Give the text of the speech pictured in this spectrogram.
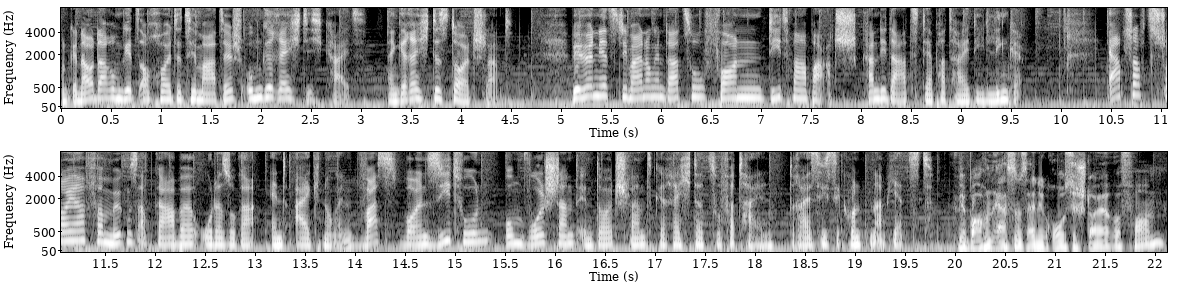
Und genau darum geht es auch heute thematisch, um Gerechtigkeit. Ein gerechtes Deutschland. Wir hören jetzt die Meinungen dazu von Dietmar Bartsch, Kandidat der Partei Die Linke. Erbschaftssteuer, Vermögensabgabe oder sogar Enteignungen. Was wollen Sie tun, um Wohlstand in Deutschland gerechter zu verteilen? 30 Sekunden ab jetzt. Wir brauchen erstens eine große Steuerreform.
